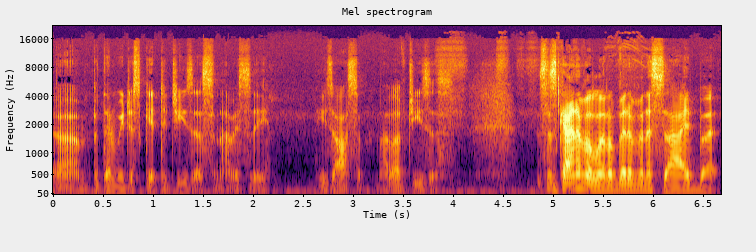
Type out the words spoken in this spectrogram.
Um, but then we just get to Jesus, and obviously, he's awesome. I love Jesus. This is kind of a little bit of an aside, but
